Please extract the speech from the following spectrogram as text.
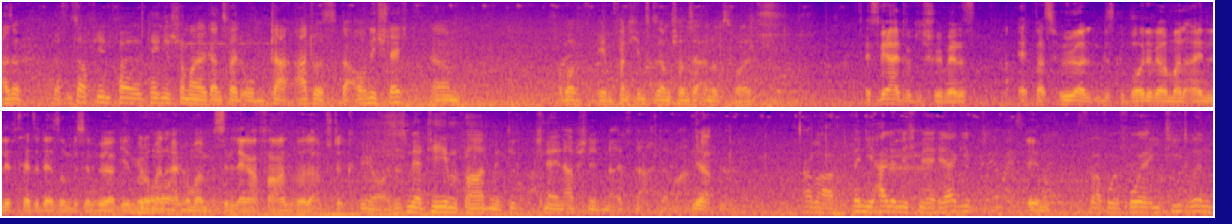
Also das ist auf jeden Fall technisch schon mal ganz weit oben. Klar, Arthur ist da auch nicht schlecht, ähm, aber eben fand ich insgesamt schon sehr eindrucksvoll. Es wäre halt wirklich schön, wenn es etwas höher das Gebäude wäre und man einen Lift hätte, der so ein bisschen höher gehen würde und man Ja. einfach mal ein bisschen länger fahren würde am Stück. Ja, es ist mehr Themenfahrt mit schnellen Abschnitten als eine Achterbahn. Ja, Aber wenn die Halle nicht mehr hergibt, eben. war wohl vorher IT drin.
